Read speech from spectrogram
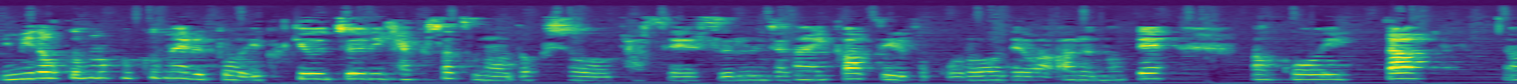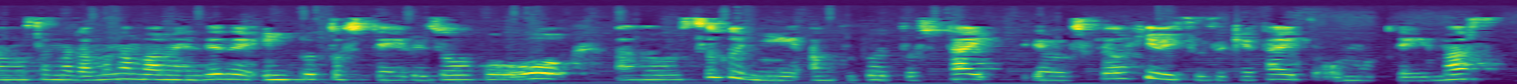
耳読も含めると育休中に100冊の読書を達成するんじゃないかというところではあるので、まあ、こういったあの、様々な場面でね、インプットしている情報を、あの、すぐにアウトプットしたい、それを日々続けたいと思っています。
